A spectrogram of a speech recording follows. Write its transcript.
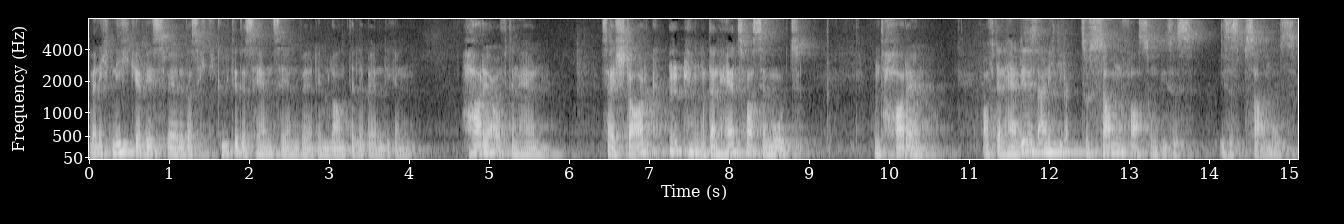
wenn ich nicht gewiss wäre, dass ich die Güte des Herrn sehen werde im Land der Lebendigen. Harre auf den Herrn Sei stark und dein Herz fasse Mut und harre auf den Herrn. Das ist eigentlich die Zusammenfassung dieses, dieses Psalmes.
